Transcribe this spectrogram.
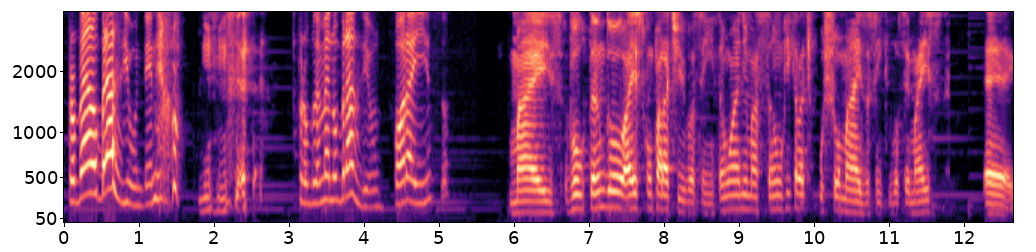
O problema é no Brasil, entendeu? O problema é no Brasil. Fora isso. Mas voltando a esse comparativo, assim, então a animação, o que, que ela te puxou mais, assim, que você mais. É,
